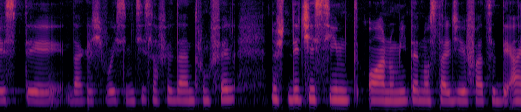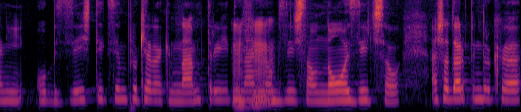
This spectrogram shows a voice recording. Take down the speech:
este, dacă și voi simțiți la fel, dar într-un fel, nu știu de ce simt o anumită nostalgie față de anii 80, de exemplu, chiar dacă n-am trăit în Mhm. anii 80 sau 90 sau așa, doar pentru că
